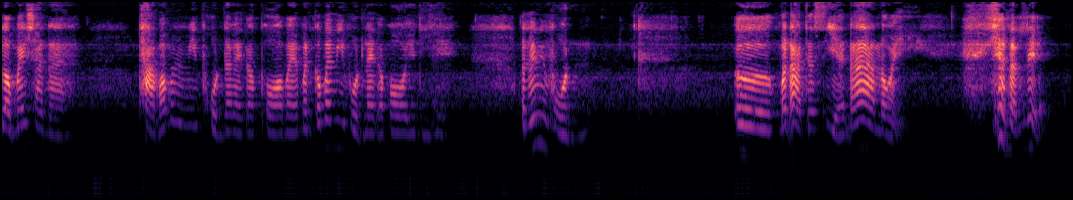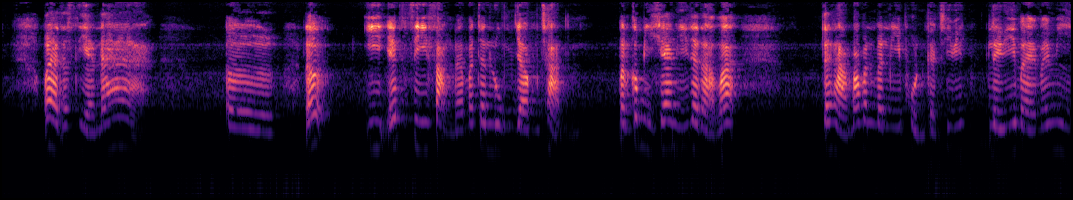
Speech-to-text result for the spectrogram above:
เราไม่ชนะ ถามว่ามันมีผลอะไรกับพอไหมมันก็ไม่มีผลอะไรกับพออยู่ดีมันไม่มีผล เออ มันอาจจะเสียหน้าหน่อยแค่นั้นแหละมันอาจจะเสียหน้า เออ แล้ว EFC ฝั่งนั้นมันจะลุมยำฉัน มันก็มีแค่นี้แต่ถามว่าแต่ถามว่ามันมันมีผลกับชีวิตเลดี้ไหมไม่มี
